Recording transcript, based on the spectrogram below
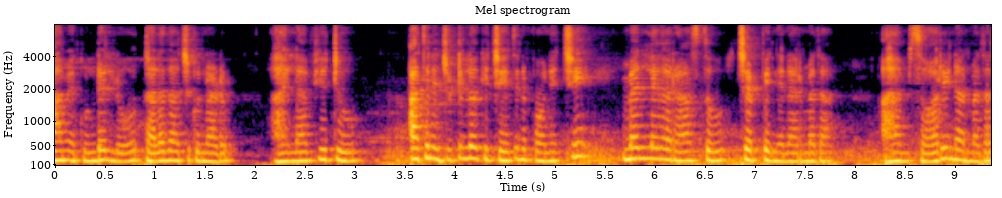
ఆమె గుండెల్లో తలదాచుకున్నాడు ఐ లవ్ యూ టూ అతని జుట్టులోకి చేతిని పోనిచ్చి మెల్లగా రాస్తూ చెప్పింది నర్మద. ఐఎమ్ సారీ నర్మద.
